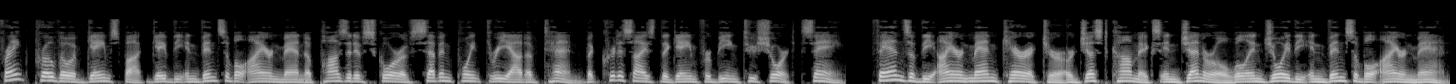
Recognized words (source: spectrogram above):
Frank Provo of GameSpot gave The Invincible Iron Man a positive score of 7.3 out of 10 but criticized the game for being too short, saying, Fans of the Iron Man character or just comics in general will enjoy the Invincible Iron Man.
